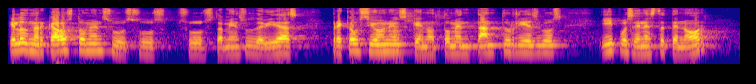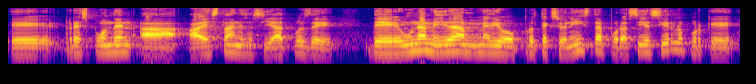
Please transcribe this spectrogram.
que los mercados tomen sus, sus, sus, también sus debidas precauciones, que no tomen tantos riesgos y pues en este tenor eh, responden a, a, esta necesidad pues de, de una medida medio proteccionista, por así decirlo, porque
